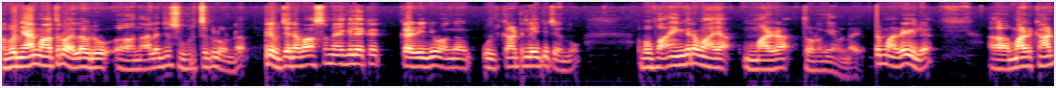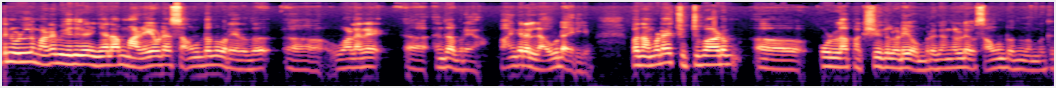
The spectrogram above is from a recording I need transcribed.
അപ്പോൾ ഞാൻ മാത്രമല്ല ഒരു നാലഞ്ച് സുഹൃത്തുക്കളുണ്ട്. ജനവാസ മേഖലയൊക്കെ കഴിഞ്ഞു അങ്ങ് ഉൾക്കാട്ടിലേക്ക് ചെന്നു. അപ്പോൾ ഭയങ്കരമായ മഴ തുടങ്ങിയുണ്ടായി. മഴയിൽ മഴ കാട്ടിനുള്ളിൽ മഴ പെയ്തു കഴിഞ്ഞാൽ ആ മഴയുടെ സൗണ്ട് എന്ന് പറയുന്നത് വളരെ എന്താ പറയുക ഭയങ്കര ലൗഡായിരിക്കും അപ്പോൾ നമ്മുടെ ചുറ്റുപാടും ഉള്ള പക്ഷികളുടെയോ മൃഗങ്ങളുടെയോ സൗണ്ട് ഒന്നും നമുക്ക്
